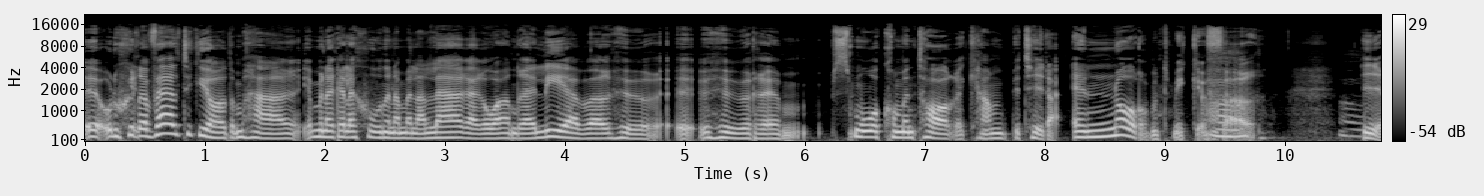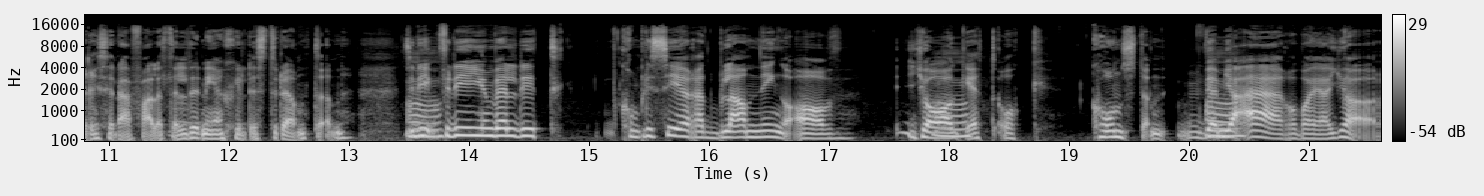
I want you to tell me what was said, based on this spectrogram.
Eh, och du skildrar väl tycker jag de här jag menar, relationerna mellan lärare och andra elever. Hur, eh, hur um, små kommentarer kan betyda enormt mycket för mm. Iris i det här fallet, eller den enskilde studenten. Så mm. det, för det är ju en väldigt komplicerad blandning av jaget mm. och konsten. Vem mm. jag är och vad jag gör.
